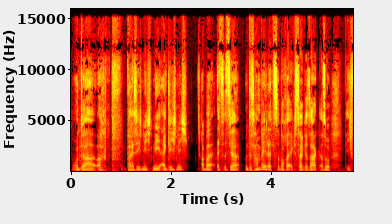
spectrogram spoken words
und da, ach, pf, weiß ich nicht, nee, eigentlich nicht. Aber es ist ja, und das haben wir ja letzte Woche extra gesagt, also ich,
